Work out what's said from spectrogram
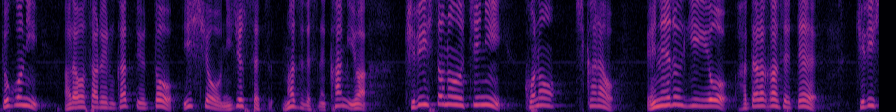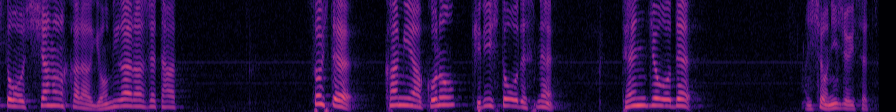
どこに表されるかっていうと1章20節。まずですね神はキリストのうちにこの力をエネルギーを働かせてキリストを死者の中からよみがえらせた。そして神はこのキリストをですね天上で1章21節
